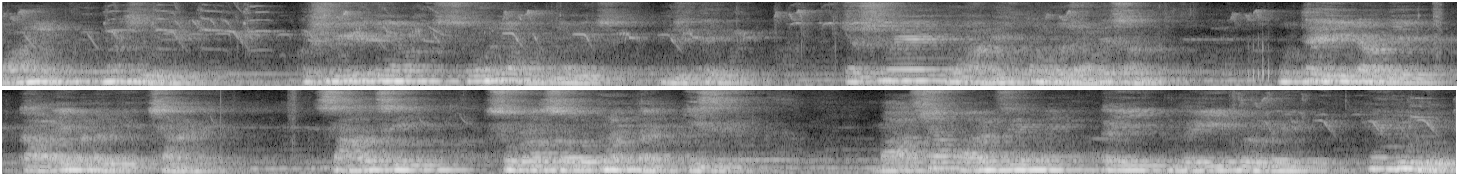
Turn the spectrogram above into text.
ਬਾਹੇ ਨਾ ਛੋੜੀਏ ਕਸ਼ਮੀਰ ਦੀਆਂ ਸੋਹਣੀਆਂ ਵਾਦੀਆਂ ਵਿੱਚ ਜਿੱਥੇ ਚਸ਼ਮੇ ਰੂਹਾਨੀ ਘੁੰਮ ਜਾਂਦੇ ਸਨ ਉੱਥੇ ਹੀ ਡਰਦੇ ਕਾਲੇ ਬੱਦਲ ਵੀ ਛਾ ਗਏ ਸਾਲ ਸੀ 1669 ਈਸਵੀ ਬਾਦਸ਼ਾਹ ਔਰੰਗਜ਼ੇਬ ਨੇ ਕਈ ਗਰੀਬ ਗੁਰਬੇ ਹਿੰਦੂ ਲੋਕ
